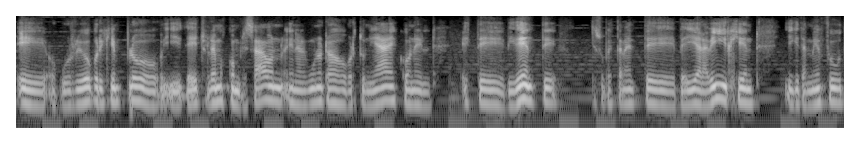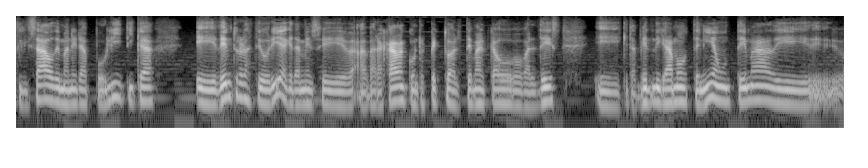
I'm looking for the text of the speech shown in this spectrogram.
Eh, ocurrió, por ejemplo, y de hecho lo hemos conversado en, algunas otras oportunidades con el, este vidente que supuestamente veía a la Virgen y que también fue utilizado de manera política eh, dentro de las teorías que también se barajaban con respecto al tema del cabo Valdés, que también, digamos, tenía un tema de,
